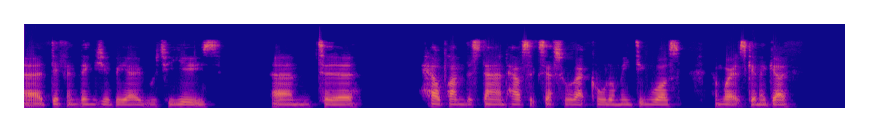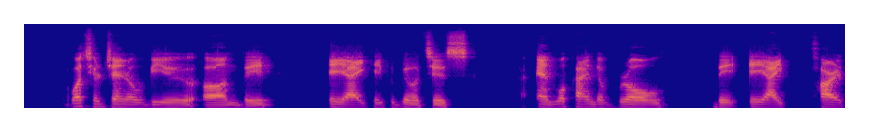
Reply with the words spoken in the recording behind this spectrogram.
Uh, different things you'll be able to use um, to help understand how successful that call or meeting was and where it's going to go. What's your general view on the AI capabilities and what kind of role the AI part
